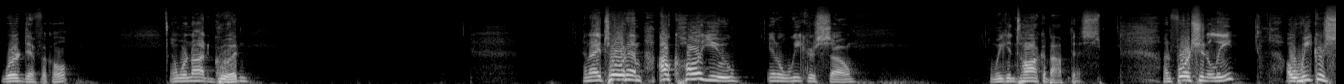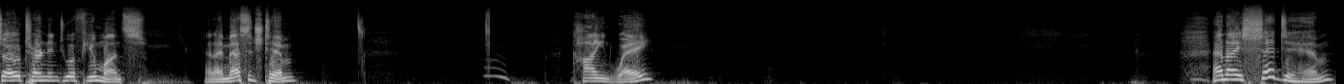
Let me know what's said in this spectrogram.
were difficult and we're not good. And I told him, I'll call you in a week or so, and we can talk about this. Unfortunately, a week or so turned into a few months, and I messaged him, hmm, kind way. And I said to him,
